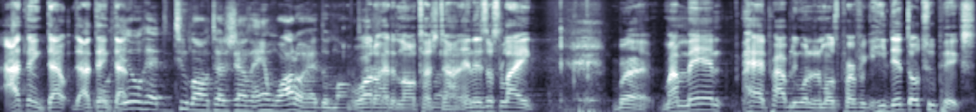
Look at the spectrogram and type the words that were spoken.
I think that I think Well, that Hill had the two long touchdowns, and Waddle had the long. Waddle had a long touchdown, and it's just like, bruh, my man had probably one of the most perfect. He did throw two picks,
